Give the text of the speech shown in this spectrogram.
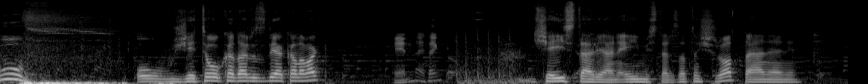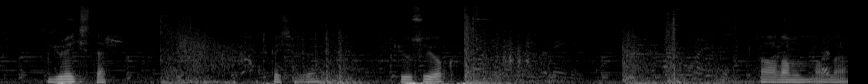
Uf. O jeti o kadar hızlı yakalamak şey ister yani aim ister. Zaten Shroud da yani hani yürek ister. Kaçırdı. Q'su yok. Sağlamım valla.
